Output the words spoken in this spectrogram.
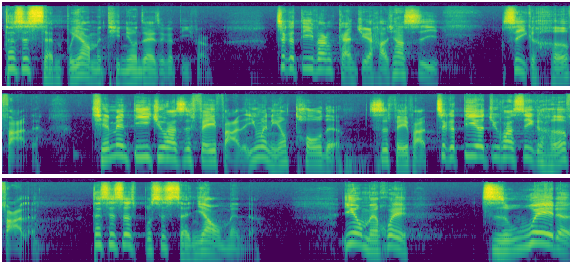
但是神不要我们停留在这个地方，这个地方感觉好像是是一个合法的。前面第一句话是非法的，因为你用偷的是非法。这个第二句话是一个合法的，但是这不是神要我们的，因为我们会只为了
